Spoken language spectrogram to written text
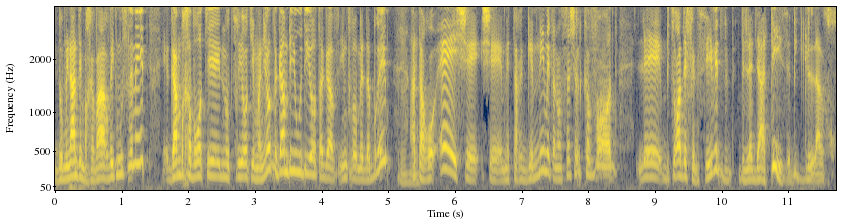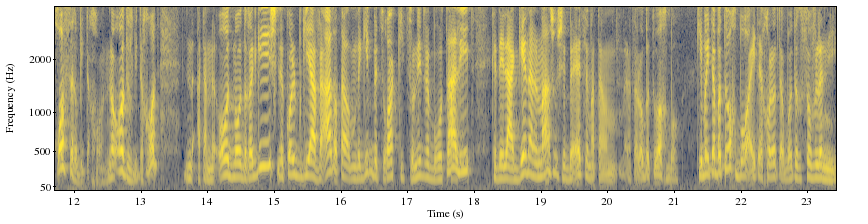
דומיננטיים בחברה הערבית-מוסלמית, גם בחברות נוצריות ימניות וגם ביהודיות אגב, אם כבר מדברים, mm-hmm. אתה רואה ש, שמתרגמים את הנושא של כבוד בצורה דפנסיבית, ולדעתי זה בגלל חוסר ביטחון, לא עודף ביטחון, אתה מאוד מאוד רגיש לכל פגיעה, ואז אתה מגיב בצורה קיצונית וברוטלית כדי להגן על משהו שבעצם אתה, אתה לא בטוח בו. כי אם היית בטוח בו, היית יכול להיות הרבה יותר סובלני.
